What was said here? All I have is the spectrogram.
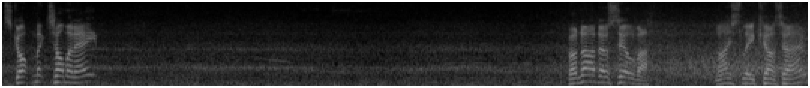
Scott McTominay. Bernardo Silva. Nicely cut out.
